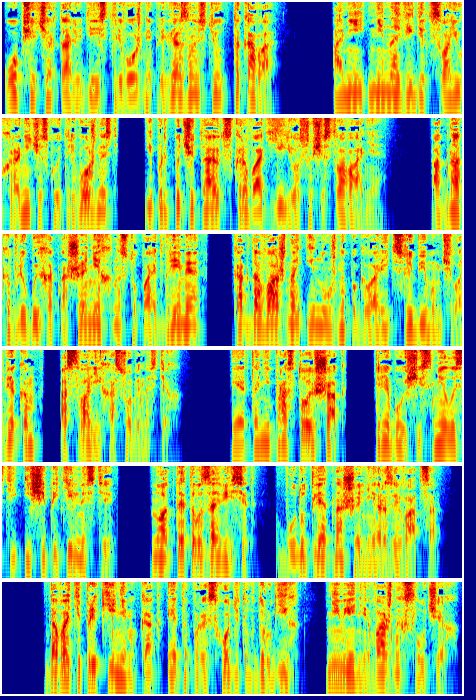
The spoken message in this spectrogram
Общая черта людей с тревожной привязанностью такова: они ненавидят свою хроническую тревожность и предпочитают скрывать ее существование. Однако в любых отношениях наступает время, когда важно и нужно поговорить с любимым человеком о своих особенностях. Это непростой шаг, требующий смелости и щепетильности, но от этого зависит, будут ли отношения развиваться. Давайте прикинем, как это происходит в других, не менее важных случаях.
